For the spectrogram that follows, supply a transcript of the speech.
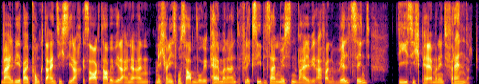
Weil wir bei Punkt 1, ich es dir auch gesagt habe, wir eine, einen Mechanismus haben, wo wir permanent flexibel sein müssen, weil wir auf einer Welt sind, die sich permanent verändert.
